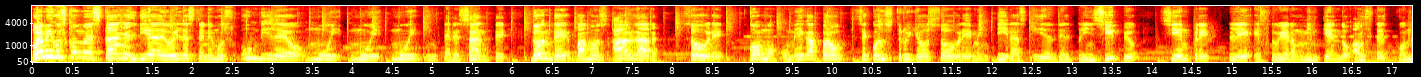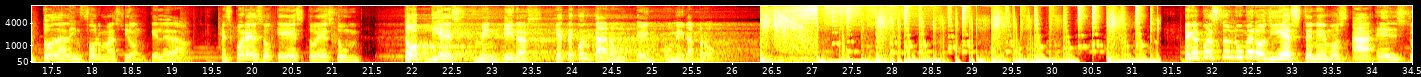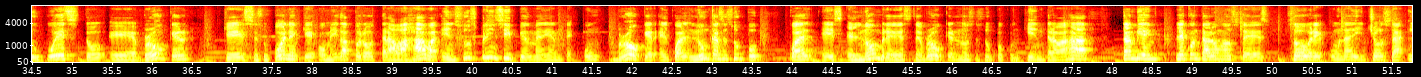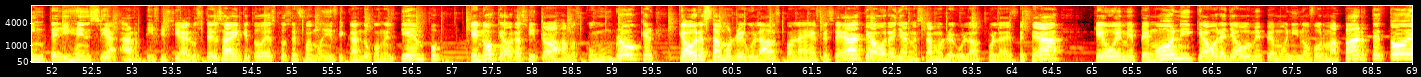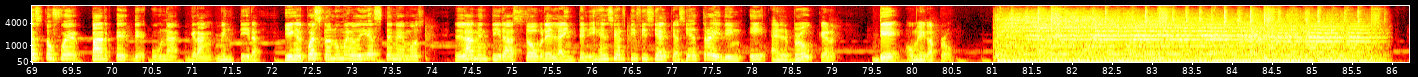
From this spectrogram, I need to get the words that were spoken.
Hola amigos, ¿cómo están? El día de hoy les tenemos un video muy, muy, muy interesante donde vamos a hablar sobre cómo Omega Pro se construyó sobre mentiras y desde el principio siempre le estuvieron mintiendo a usted con toda la información que le daban. Es por eso que esto es un top 10 mentiras que te contaron en Omega Pro. En el puesto número 10 tenemos a el supuesto eh, broker que se supone que Omega Pro trabajaba en sus principios mediante un broker, el cual nunca se supo cuál es el nombre de este broker, no se supo con quién trabajaba. También le contaron a ustedes sobre una dichosa inteligencia artificial. Ustedes saben que todo esto se fue modificando con el tiempo que no, que ahora sí trabajamos con un broker, que ahora estamos regulados con la FCA, que ahora ya no estamos regulados por la FCA, que OMP Money, que ahora ya OMP Money no forma parte. Todo esto fue parte de una gran mentira. Y en el puesto número 10 tenemos la mentira sobre la inteligencia artificial que hacía trading y el broker de Omega Pro.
